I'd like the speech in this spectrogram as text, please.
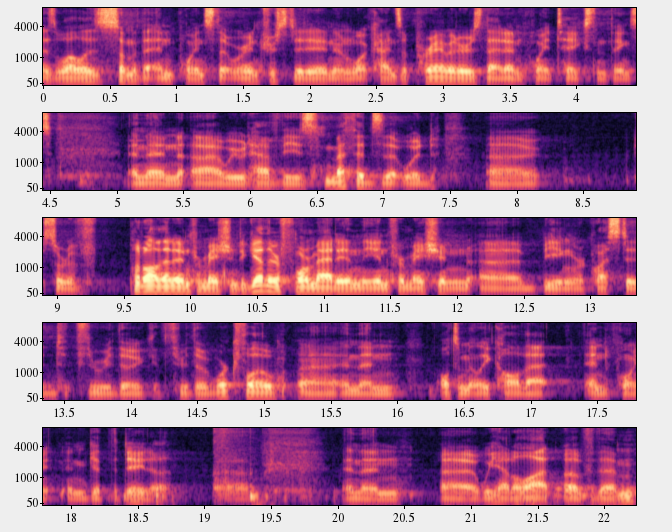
as well as some of the endpoints that we're interested in and what kinds of parameters that endpoint takes and things. And then uh, we would have these methods that would uh, sort of put all that information together, format in the information uh, being requested through the through the workflow, uh, and then ultimately call that endpoint and get the data. Uh, and then uh, we had a lot of them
